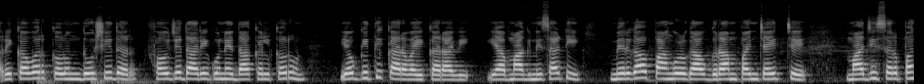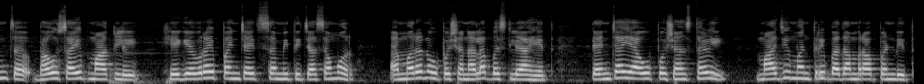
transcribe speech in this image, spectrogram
रिकव्हर करून दोषीदर फौजेदारी गुन्हे दाखल करून योग्य ती कारवाई करावी. या मागणीसाठी मिरगाव पांगुळगाव ग्रामपंचायतचे माजी सरपंच भाऊसाहेब माकले हे गेवराई पंचायत समितीच्या समोर अमरण उपोषणाला बसले आहेत. त्यांच्या या उपोषणस्थळी माजी मंत्री बदामराव पंडित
